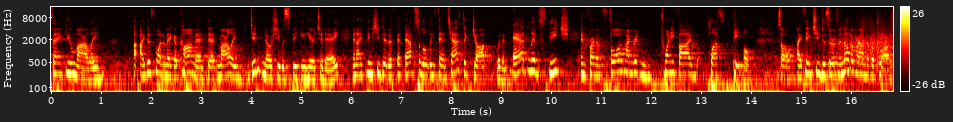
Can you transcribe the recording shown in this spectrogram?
Thank you, Marley. I just want to make a comment that Marley didn't know she was speaking here today, and I think she did an absolutely fantastic job with an ad-lib speech in front of 425 plus people. So I think she deserves another round of applause.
